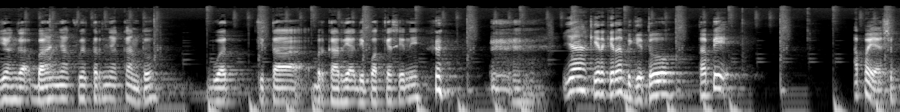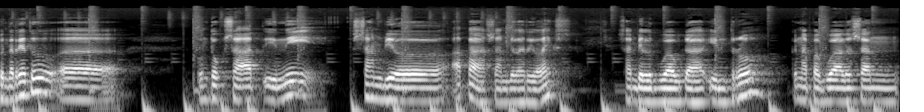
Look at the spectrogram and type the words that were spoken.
Ya nggak banyak filternya kan tuh buat kita berkarya di podcast ini. Ya kira-kira begitu tapi apa ya sebenarnya tuh uh, untuk saat ini sambil apa sambil relax sambil gua udah intro kenapa gua alasan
